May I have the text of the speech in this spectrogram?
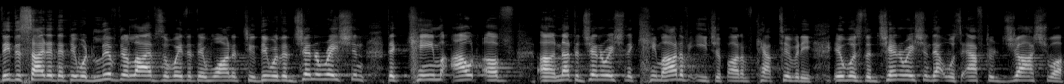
they decided that they would live their lives the way that they wanted to. They were the generation that came out of, uh, not the generation that came out of Egypt, out of captivity. It was the generation that was after Joshua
